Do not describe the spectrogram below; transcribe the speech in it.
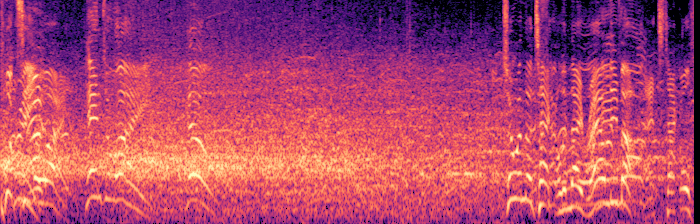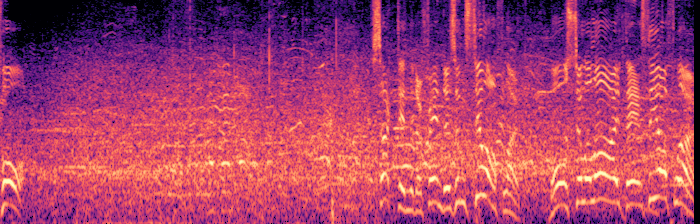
Puts it away. Hands away. Hill. Two in the tackle and they round him up. That's tackle four. Sucked in the defenders and still offload. Ball still alive. There's the offload.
